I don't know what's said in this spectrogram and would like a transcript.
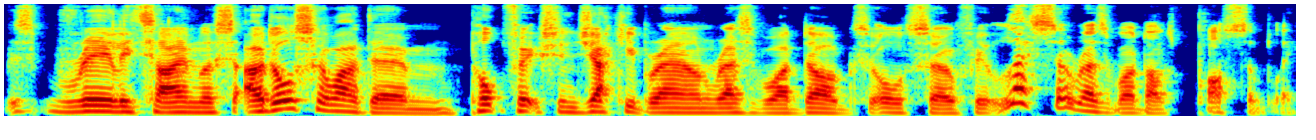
it's really timeless. I'd also add um, Pulp Fiction, Jackie Brown, Reservoir Dogs. Also feel less so Reservoir Dogs, possibly,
